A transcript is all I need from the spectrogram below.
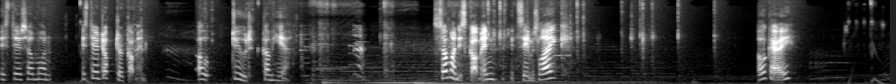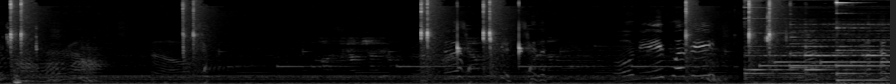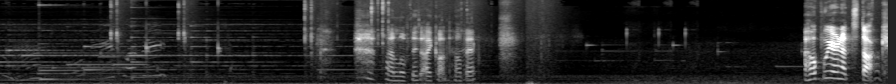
Is there someone... Is there a doctor coming? Oh, dude, come here. Someone is coming, it seems like. Okay. Love this, I can't help it. I hope we are not stuck.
